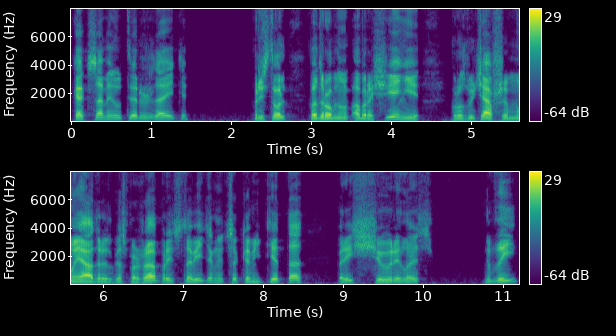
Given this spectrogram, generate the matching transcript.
как сами утверждаете? При столь подробном обращении прозвучавшем мой адрес госпожа, представительница комитета, прищурилась. — Вы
